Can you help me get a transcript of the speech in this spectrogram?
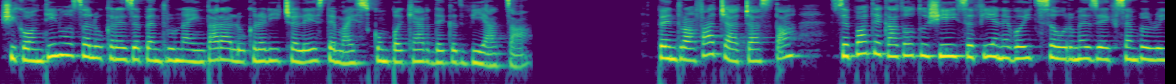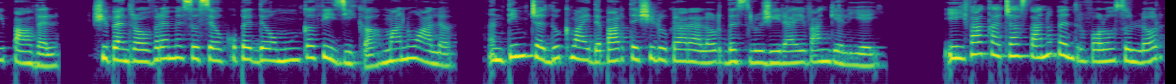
și continuă să lucreze pentru înaintarea lucrării ce le este mai scumpă chiar decât viața. Pentru a face aceasta, se poate ca totuși ei să fie nevoiți să urmeze exemplul lui Pavel și pentru o vreme să se ocupe de o muncă fizică, manuală, în timp ce duc mai departe și lucrarea lor de slujire a Evangheliei. Ei fac aceasta nu pentru folosul lor,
